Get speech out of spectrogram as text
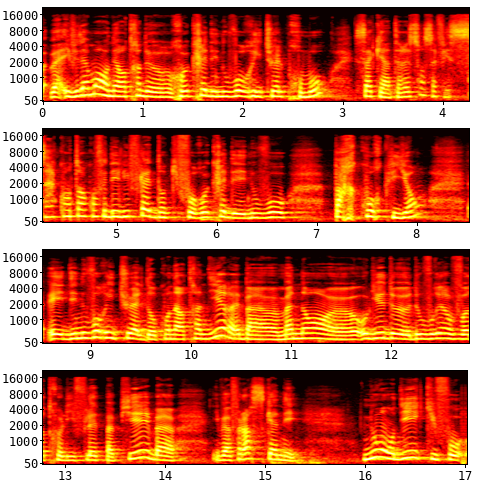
Bah, bah, évidemment, on est en train de recréer des nouveaux rituels promo. Ça qui est intéressant, ça fait 50 ans qu'on fait des leaflets, donc il faut recréer des nouveaux parcours clients et des nouveaux rituels. Donc on est en train de dire, eh ben maintenant, euh, au lieu d'ouvrir votre leaflet papier, eh ben il va falloir scanner. Nous, on dit qu'il faut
